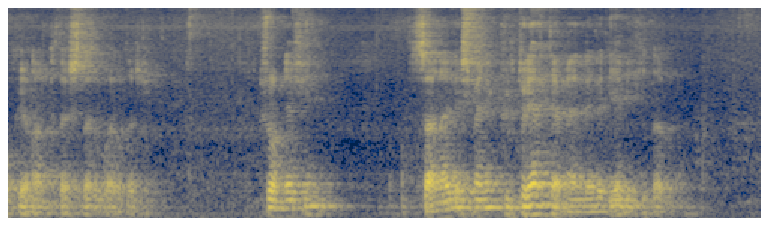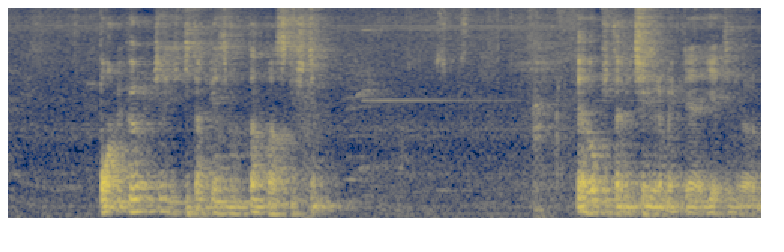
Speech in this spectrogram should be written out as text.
okuyan arkadaşları vardır. John Neffin sanayileşmenin kültürel temelleri diye bir kitap. Onu görünce kitap yazmaktan vazgeçtim. Ve o kitabı çevirmekle yetiniyorum.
